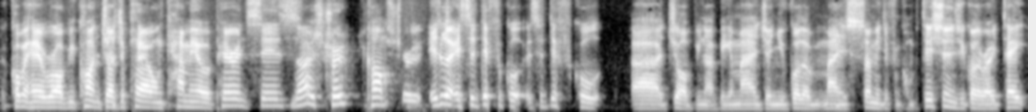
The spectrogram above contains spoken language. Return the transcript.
A comment here, Rob. You can't judge a player on cameo appearances. No, it's true. You can't. It's true. It, look, it's a difficult. It's a difficult uh, job, you know, being a manager, and you've got to manage so many different competitions. You've got to rotate.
